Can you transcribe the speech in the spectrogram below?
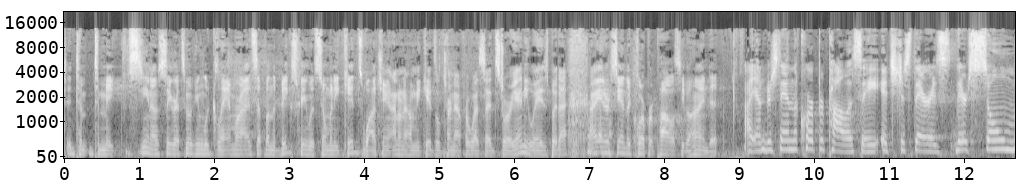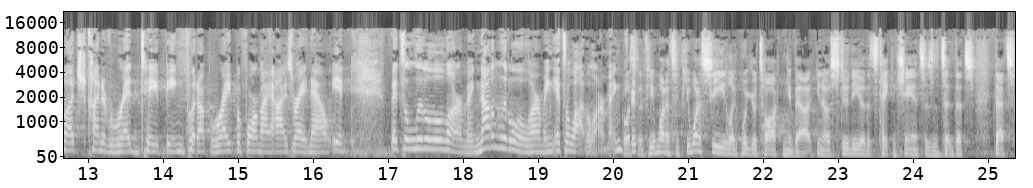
to, to, to make you know cigarette smoking look glamorized up on the big screen with so many kids watching. I don't know how many kids will turn out for West Side Story, anyways. But I, I understand the corporate policy behind it. I understand the corporate policy. It's just there is there's so much kind of red tape being put up right before my eyes right now. It it's a little alarming. Not a little alarming. It's a lot alarming. Listen, if you want to, if you want to see like what you're talking about, you know, a studio that's taking chances, that's that's that's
